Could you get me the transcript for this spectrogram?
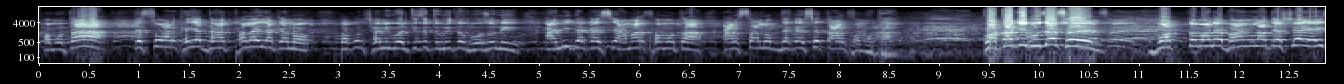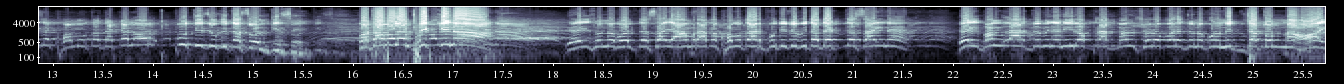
ক্ষমতা? যে চর খাইয়া দাঁত ফালাইলা কেন? তখন স্বামী বলতেছে, তুমি তো বোঝনি, আমি দেখাচ্ছি আমার ক্ষমতা, আর চালক দেখাচ্ছে তার ক্ষমতা। কথা কি বুঝেছেন? বর্তমানে বাংলাদেশে এই যে ক্ষমতা দেখানোর প্রতিযোগিতা চলতেছে। কথা বলেন ঠিক কিনা? এই জন্য বলতে চাই, আমরা ক্ষমতার প্রতিযোগিতা দেখতে চাই না। এই বাংলার জমিনে নিরপরাধ মানুষের উপরে যেন কোনো নির্যাতন না হয়,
